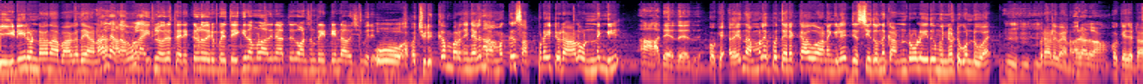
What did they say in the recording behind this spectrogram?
വീഡിയോയിൽ ഉണ്ടാകുന്ന അപാകതയാണ് അല്ല നമ്മുടെ ലൈഫിൽ ഓരോ തിരക്കുകൾ വരുമ്പോഴത്തേക്ക് നമ്മൾ അതിനകത്ത് കോൺസെൻട്രേറ്റ് ചെയ്യേണ്ട ആവശ്യം വരും. ഓ അപ്പൊ ചുരുക്കം പറഞ്ഞു കഴിഞ്ഞാൽ നമുക്ക് സെപ്പറേറ്റ് ഒരാളുണ്ടെങ്കിൽ അതെ അതെ അതെ. ഓക്കെ അതായത് നമ്മളിപ്പോ തിരക്കാവുകയാണെങ്കിൽ ജസ്റ്റ് ഇതൊന്ന് കൺട്രോൾ ചെയ്ത് മുന്നോട്ട് കൊണ്ടുപോകാൻ. ഒരാൾ വേണം. ഒരാൾ വേണം. ഓക്കെ ചേട്ടാ.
